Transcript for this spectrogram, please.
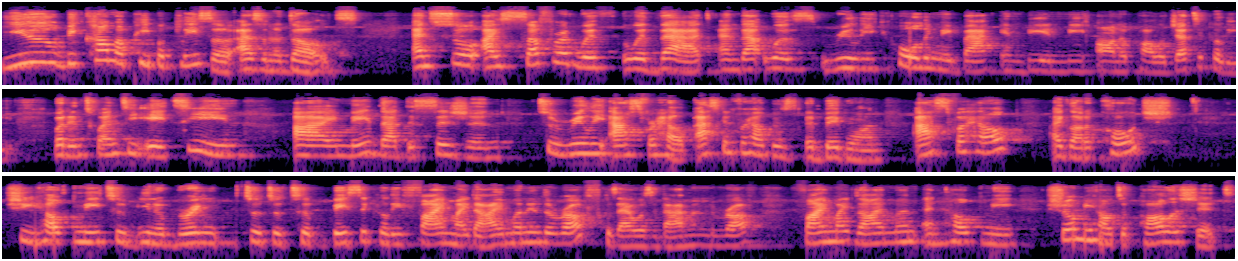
you become a people pleaser as an adult. And so I suffered with with that, and that was really holding me back in being me unapologetically. But in 2018, I made that decision to really ask for help. Asking for help is a big one. Ask for help. I got a coach she helped me to you know bring to to, to basically find my diamond in the rough because i was a diamond in the rough find my diamond and help me show me how to polish it.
